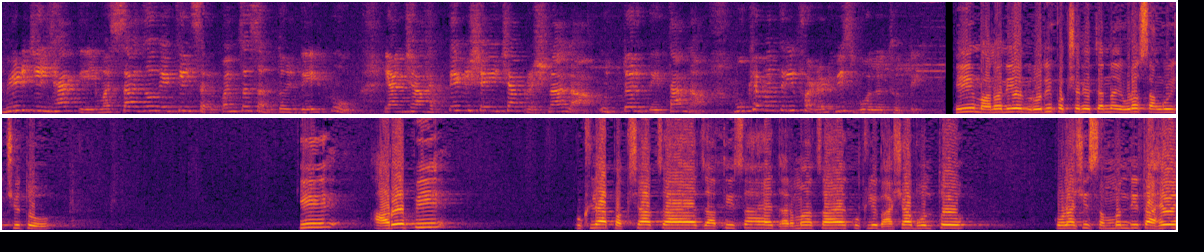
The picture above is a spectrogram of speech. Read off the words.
बीड जिल्ह्यातील मस्साजोग येथील सरपंच संतोष देशमुख यांच्या हत्येविषयीच्या प्रश्नाला उत्तर देताना मुख्यमंत्री फडणवीस बोलत होते. मी माननीय विरोधी पक्षनेत्यांना एवढंच सांगू इच्छितो की आरोपी कुठल्या पक्षाचा आहे जातीचा आहे धर्माचा आहे कुठली भाषा बोलतो कोणाशी संबंधित आहे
